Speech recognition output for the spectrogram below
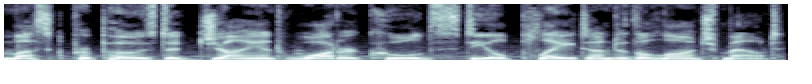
Musk proposed a giant water cooled steel plate under the launch mount.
